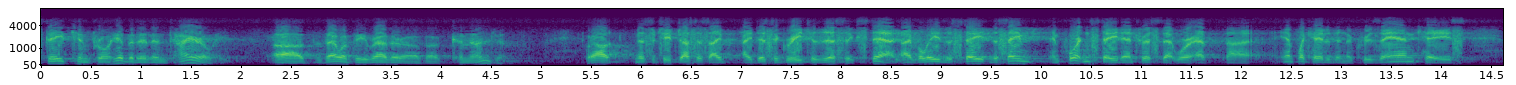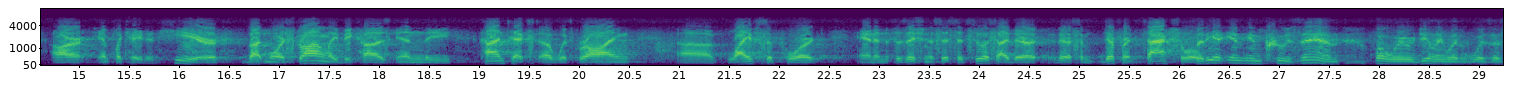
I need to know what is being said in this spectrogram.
state can prohibit it entirely, uh, that would be rather of a conundrum. Well, Mr. Chief Justice, I, I, disagree to this extent. I believe the state, the same important state interests that were uh, implicated in the Cruzan case are implicated here, but more strongly because in the context of withdrawing uh, life support and in the physician-assisted suicide, there, there are some different factual. But in, in Cruzan, what we were dealing with was a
